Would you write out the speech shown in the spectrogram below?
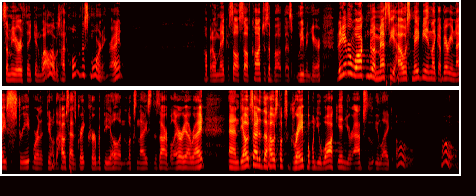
Some of you are thinking, Well, I was at home this morning, right? Hope I don't make us all self conscious about this leaving here. But have you ever walked into a messy house, maybe in like a very nice street where you know the house has great curb appeal and it looks nice, desirable area, right? And the outside of the house looks great, but when you walk in, you're absolutely like, oh, oh.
